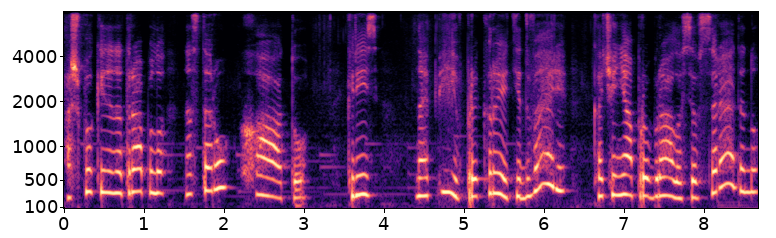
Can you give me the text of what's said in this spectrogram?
аж поки не натрапило на стару хату. Крізь напівприкриті двері каченя пробралося всередину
